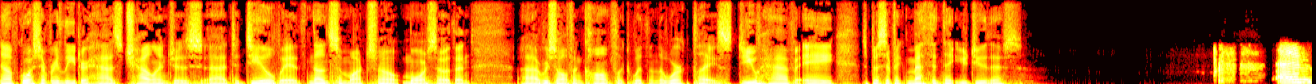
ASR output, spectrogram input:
Now, of course, every leader has challenges uh, to deal with, none so much so more so than uh, resolving conflict within the workplace. Do you have a specific method that you do this? Um,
